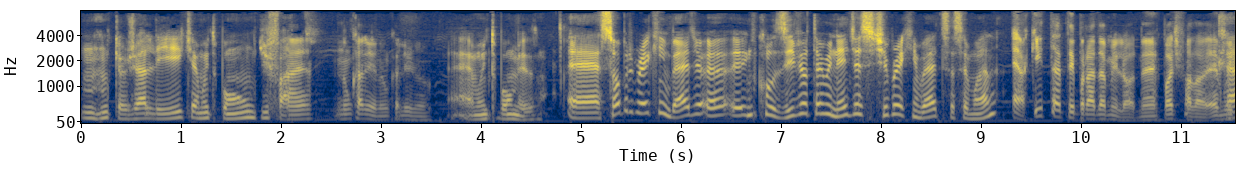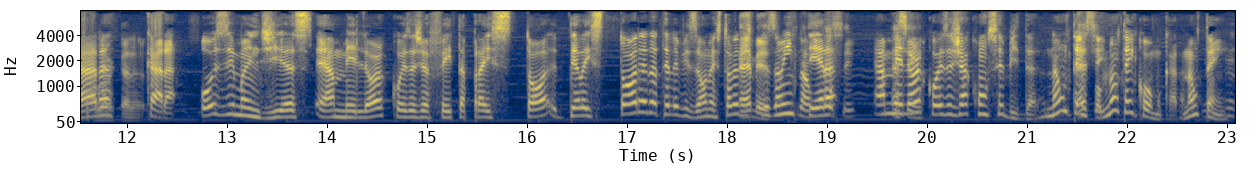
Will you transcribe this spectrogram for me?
Uhum, que eu já li, que é muito bom, de Ah, fato. é? Nunca li, nunca li, não. É muito bom mesmo. É, sobre Breaking Bad, eu- eu- inclusive eu terminei de assistir Breaking Bad essa semana. É, aqui tá a temporada melhor, né? Pode falar, é Cara, muito bom, cara. Cara, Ozymandias é a melhor coisa já feita pra histó- pela história da televisão, na história da É mesmo. televisão Não, inteira. é assim. É a melhor sim. coisa já concebida. Não tem É como, sim. não tem como, cara, não tem.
